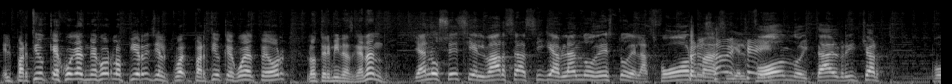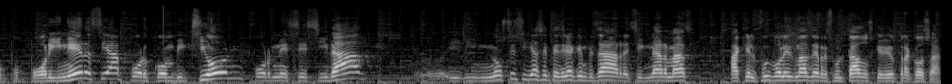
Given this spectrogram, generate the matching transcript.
El partido que juegas mejor lo pierdes y el partido que juegas peor lo terminas ganando. Ya no sé si el Barça sigue hablando de esto, de las formas y el qué? fondo y tal, Richard. Por, por inercia, por convicción, por necesidad, y, no sé si ya se tendría que empezar a resignar más a que el fútbol es más de resultados que de otra cosa.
